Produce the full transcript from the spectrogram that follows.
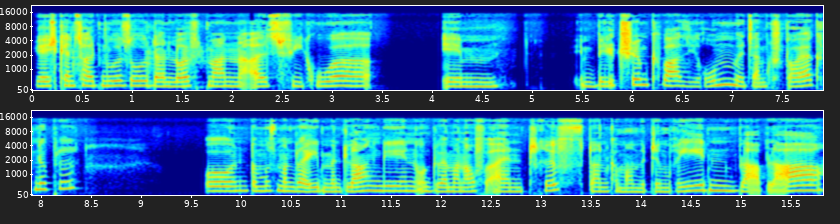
Ja, ich kenne es halt nur so, dann läuft man als Figur im, im Bildschirm quasi rum mit seinem Steuerknüppel. Und dann muss man da eben entlang gehen und wenn man auf einen trifft, dann kann man mit dem reden, bla bla.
